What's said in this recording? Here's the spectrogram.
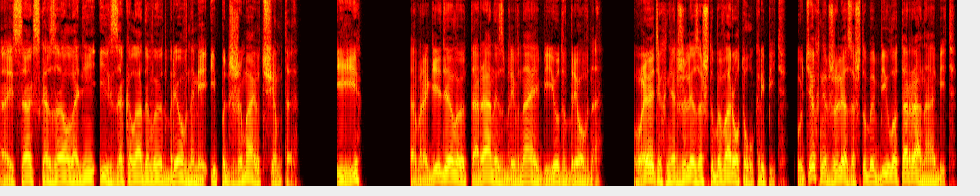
Айсак сказал, они их закладывают бревнами и поджимают чем-то. И? А враги делают таран из бревна и бьют в бревна. У этих нет железа, чтобы ворота укрепить. У тех нет железа, чтобы било тарана обить.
